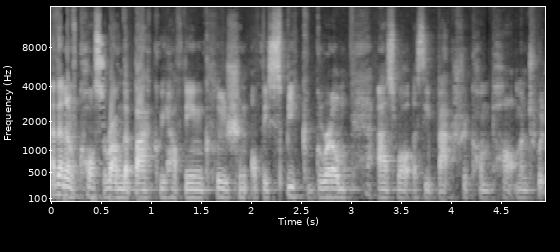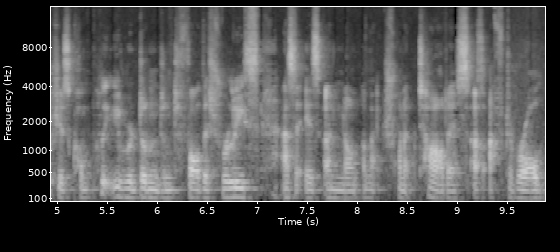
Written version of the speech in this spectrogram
And then of course around the back we have the inclusion of the speaker grille, as well as the battery compartment, which is completely redundant for this release release as it is a non-electronic TARDIS, as after all,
